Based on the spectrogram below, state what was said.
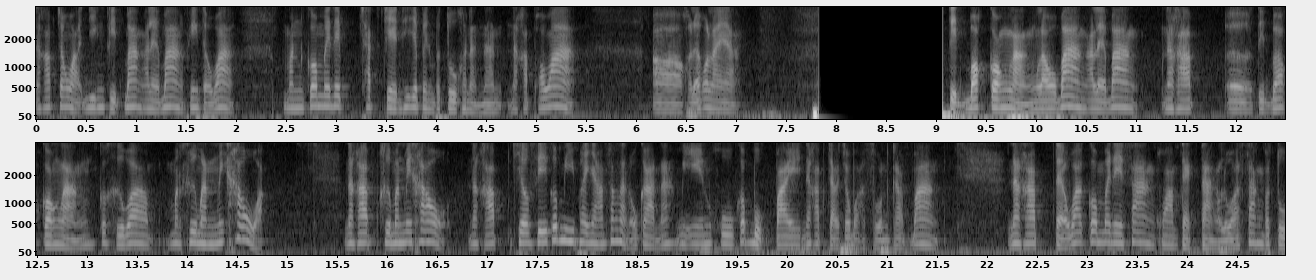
นะครับจังหวะยิงติดบ้างอะไรบ้าง เพียงแต่ว่ามันก็ไม่ได้ชัดเจนที่จะเป็นประตูขนาดนั้นนะครับ เพราะว่าเออเขาเรียกว่าอะไรอะติดบล็อกกองหลังเราบ้างอะไรบ้างนะครับเออติดบล็อกกองหลังก็คือว่ามันคือมันไม่เข้าอะนะครับ คือมันไม่เข้า นะครับเชลซีก็มีพยายามสร้างสรรค์โอกาสนะ มีเอ็นคูก็บุกไปนะครับจากจังหวะสวนกลับบ้างนะครับ แต่ว่าก็ไม่ได้สร้างความแตกต่างหรือว่าสร้างประตู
